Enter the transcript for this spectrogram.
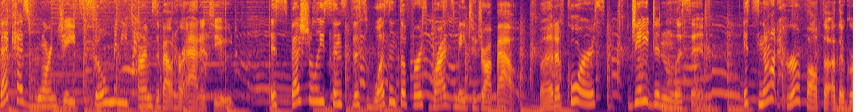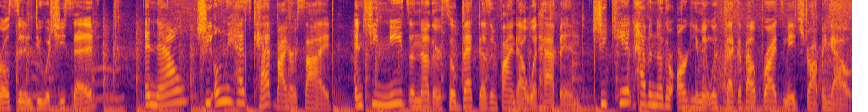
Beck has warned Jade so many times about her attitude, especially since this wasn't the first bridesmaid to drop out. But of course, Jade didn't listen. It's not her fault the other girls didn't do what she said. And now, she only has Cat by her side, and she needs another so Beck doesn't find out what happened. She can't have another argument with Beck about bridesmaids dropping out.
